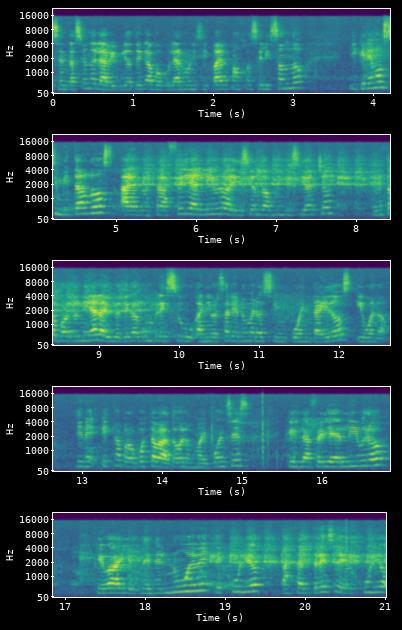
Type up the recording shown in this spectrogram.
Representación de la Biblioteca Popular Municipal Juan José Lizondo y queremos invitarlos a nuestra Feria del Libro edición 2018. En esta oportunidad la biblioteca cumple su aniversario número 52 y bueno, tiene esta propuesta para todos los maipuenses que es la Feria del Libro que va a ir desde el 9 de julio hasta el 13 de julio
